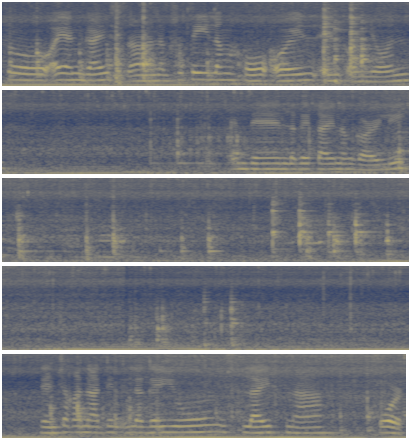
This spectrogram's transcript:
So, ayan guys, uh, nagsutay lang ako, oil and onions. And then, lagay tayo ng garlic. Then, tsaka natin ilagay yung slice na pork.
